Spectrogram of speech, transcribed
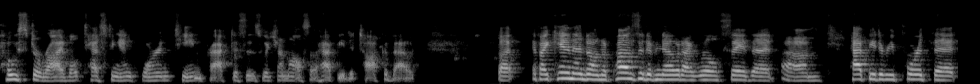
post-arrival testing and quarantine practices, which I'm also happy to talk about. But if I can end on a positive note, I will say that um, happy to report that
